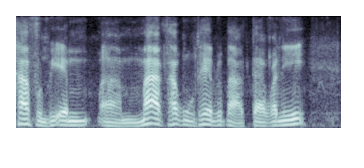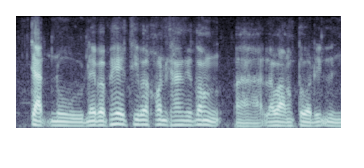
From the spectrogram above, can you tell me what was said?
ค่าฝุ่น PM อ่ามากเท่ากรุงเทพหรือเปล่า แต่วันนี้จัดหนูในประเภทที่ว่าค่อนข้างจะต้องอระวังตัวนิดนึง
